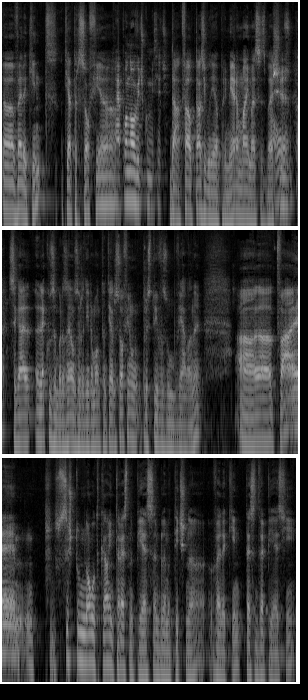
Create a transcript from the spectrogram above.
Ведекинд, Театър София. Това е по-новичко, мисля, че. Да, това е от тази година премиера, май месец беше. О, Сега е леко замързено заради ремонт на Театър София, но предстои възобновяване. А, това е също много така интересна пиеса, емблематична, Ведекин. Те са две пиеси.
